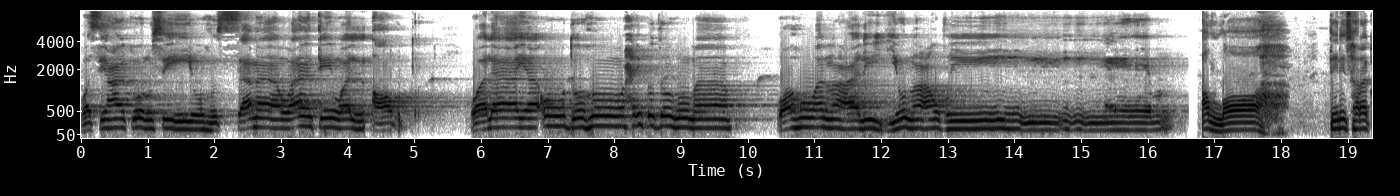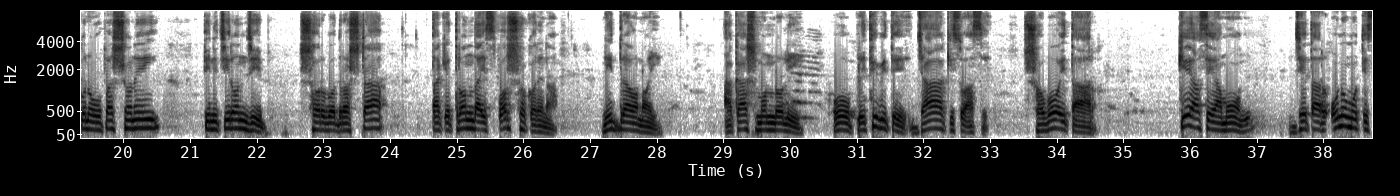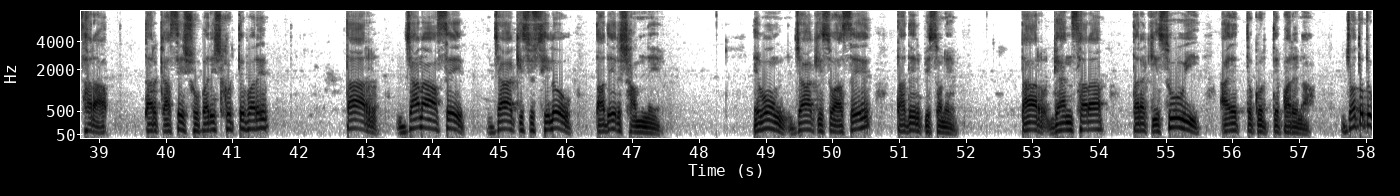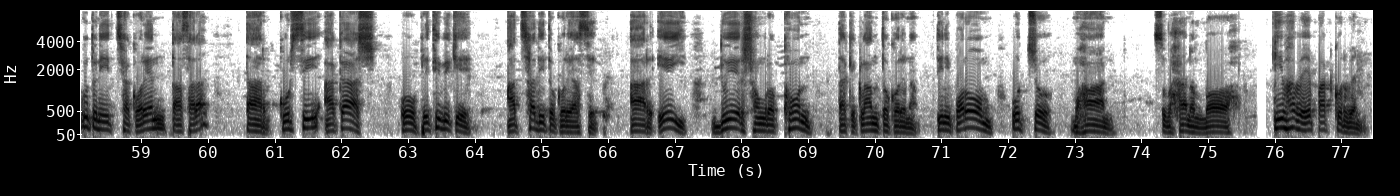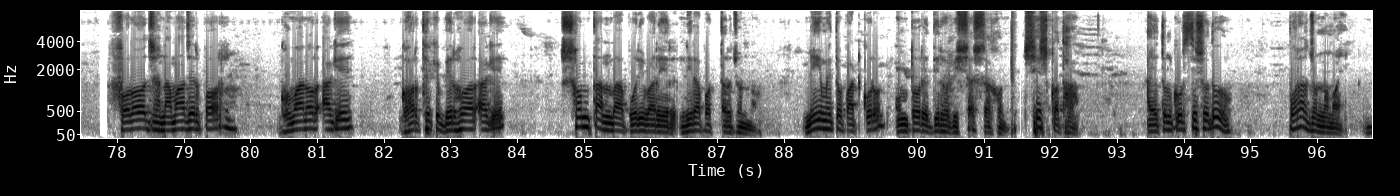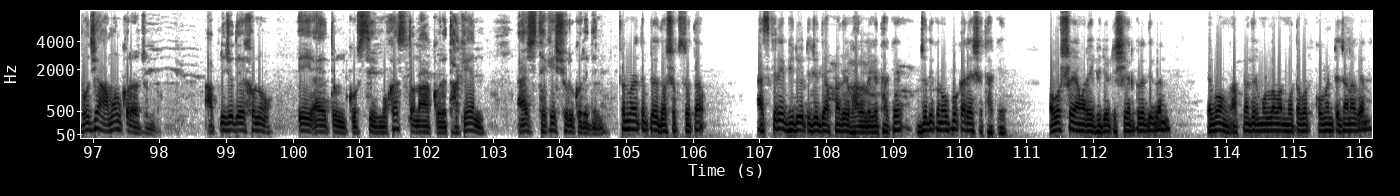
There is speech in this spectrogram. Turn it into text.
وسع كرسيه السماوات والأرض ولا يؤوده حفظهما وهو العلي العظيم আল্লাহ তিনি ছাড়া কোনো উপাস্য নেই তিনি চিরঞ্জীব সর্বদ্রষ্টা তাকে ত্রন্দা স্পর্শ করে না নিদ্রাও নয় আকাশমণ্ডলী ও পৃথিবীতে যা কিছু আছে, সবই তার। কে আছে এমন যে তার অনুমতি ছাড়া তার কাছে সুপারিশ করতে পারে? তার জানা আছে যা কিছু ছিল তাদের সামনে এবং যা কিছু আছে তাদের পিছনে। তার জ্ঞান ছাড়া তারা কিছুই আয়ত্ত করতে পারে না। যতটুকু তিনি ইচ্ছা করেন, তাছাড়া তার কুর্সি, আকাশ ও পৃথিবীকে আচ্ছাদিত করে আছে। আর এই দুয়ের সংরক্ষণ তাকে ক্লান্ত করে না। তিনি পরম, উচ্চ, মহান। সুবহান কীভাবে পাঠ করবেন? ফরজ নামাজের পর, ঘুমানোর আগে, ঘর থেকে বের হওয়ার আগে সন্তান বা পরিবারের নিরাপত্তার জন্য। নিয়মিত পাঠ করুন, অন্তরে দৃঢ় বিশ্বাস রাখুন। শেষ কথা, আয়তুল কুরসি শুধু পড়ার জন্য নয়, বুঝে আমল করার জন্য। আপনি যদি এখনও এই আয়াতুল কুরসি মুখস্থ না করে থাকেন, আজ থেকে শুরু করে দিন। সম্মানিত প্রিয় দর্শক শ্রোতা, আজকের এই ভিডিওটি যদি আপনাদের ভালো লেগে থাকে, যদি কোনো উপকারে এসে থাকে, অবশ্যই আমার এই ভিডিওটি শেয়ার করে দিবেন। এবং আপনাদের মূল্যবান মতামত কমেন্টে জানাবেন।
